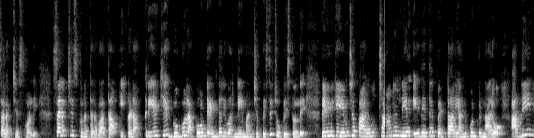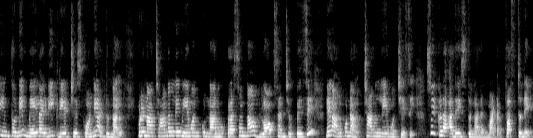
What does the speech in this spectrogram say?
సెలెక్ట్ చేసుకోండి. సెలెక్ట్ చేసుకున్న తర్వాత ఇక్కడ create a Google account enter your name అని చెప్పేసి చూపిస్తుంది. నేను మీకు ఏం చెప్పాను? ఛానల్ నేమ్ ఏదైతే పెట్టాలి అనుకుంటున్నారో అదే నేమ్ తోనే మెయిల్ ఐడి క్రియేట్ చేసుకోండి అంటున్నాను. ఇప్పుడు నా ఛానల్ నేమ్ ఏమనుకున్నాను? ప్రసన్న బ్లాగ్స్ అని చెప్పేసి నేను అనుకున్నాను ఛానల్ నేమ్ వచ్చేసి. సో ఇక్కడ అదే ఇస్తున్నాను అనమాట first name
